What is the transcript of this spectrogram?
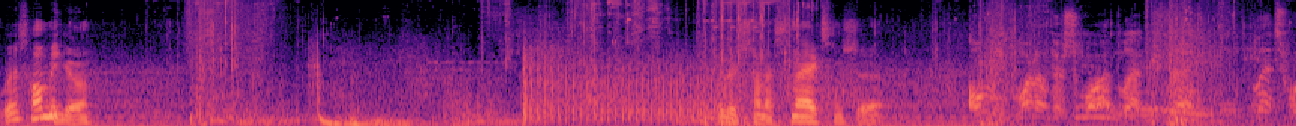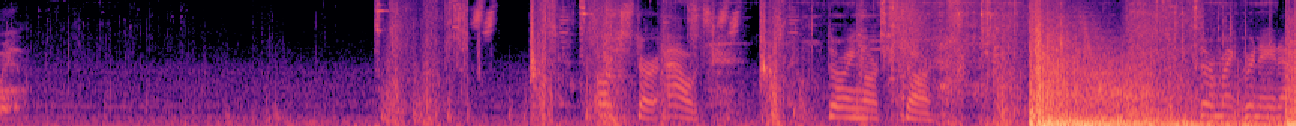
Where's homie go? They're just trying to snag and shit. Only one other squad left. Let's win. Arcstar out. Throwing Arcstar. Throw my grenade out.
